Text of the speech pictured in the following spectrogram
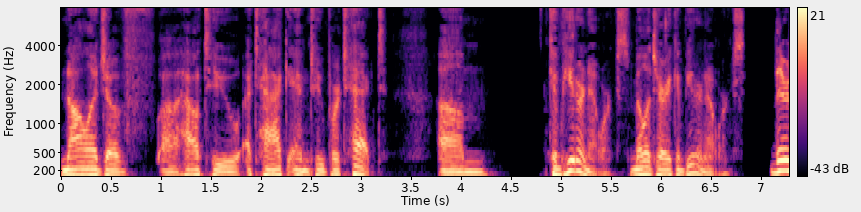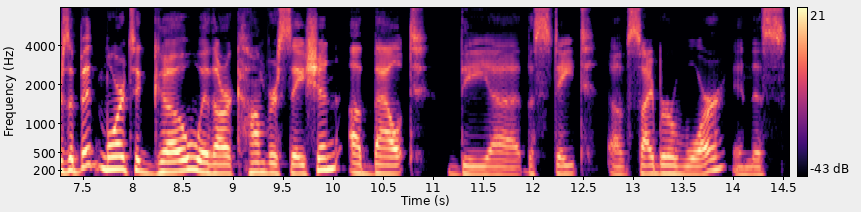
knowledge of, uh, how to attack and to protect, um, computer networks, military computer networks. There's a bit more to go with our conversation about the uh, the state of cyber war in this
